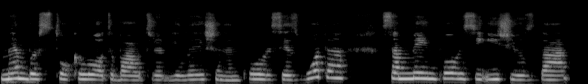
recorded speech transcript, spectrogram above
members talk a lot about regulation and policies. What are some main policy issues that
